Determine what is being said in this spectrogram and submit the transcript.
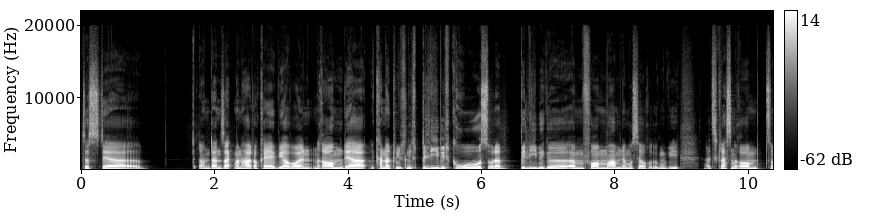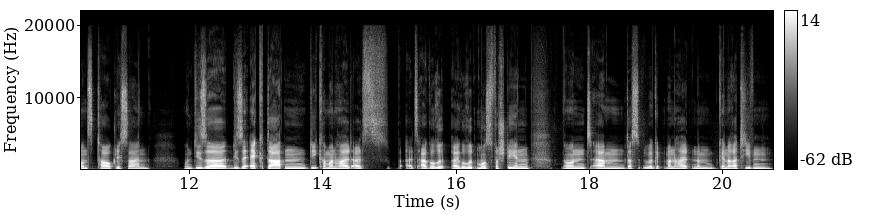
dass der und dann sagt man halt, okay, wir wollen einen Raum, der kann natürlich nicht beliebig groß oder beliebige ähm, Formen haben, der muss ja auch irgendwie als Klassenraum sonst tauglich sein. Und diese, diese Eckdaten, die kann man halt als, als Algorithmus verstehen und ähm, das übergibt man halt einem generativen,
